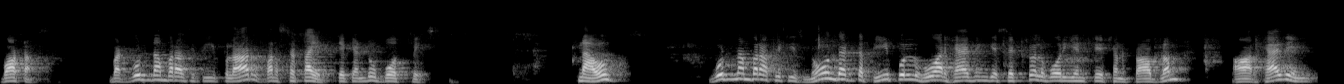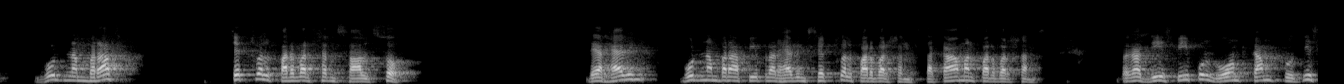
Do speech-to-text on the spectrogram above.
bottoms. But good number of the people are versatile. They can do both ways. Now, good number of it is known that the people who are having a sexual orientation problem are having good number of sexual perversions also. They are having good number of people are having sexual perversions, the common perversions, because these people won't come to this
